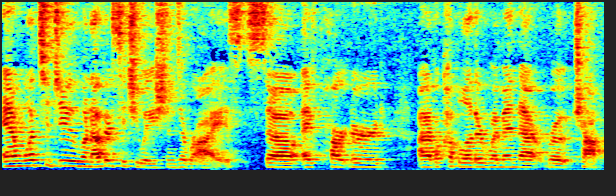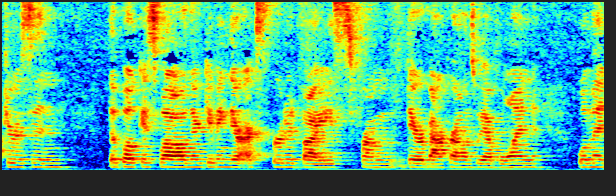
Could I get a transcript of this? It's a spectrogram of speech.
and what to do when other situations arise. So I've partnered, I have a couple other women that wrote chapters in the book as well, and they're giving their expert advice from their backgrounds. We have one woman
